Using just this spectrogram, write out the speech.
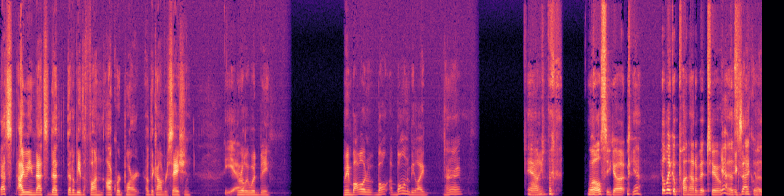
That's I mean that's that that'll be the fun awkward part of the conversation. yeah. It really would be. I mean, Ballin Ball, Ballin would be like, all right, and what else you got? Yeah. He'll make a pun out of it too. Yeah, exactly.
